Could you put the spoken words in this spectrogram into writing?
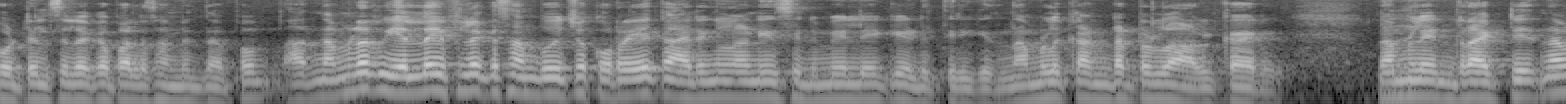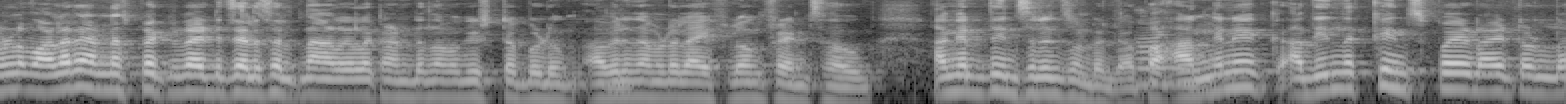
ഹോട്ടൽസിലൊക്കെ പല സമയത്ത്. അപ്പം നമ്മുടെ റിയൽ ലൈഫിലൊക്കെ സംഭവിച്ച കുറേ കാര്യങ്ങളാണ് ഈ സിനിമയിലേക്ക് എടുത്തിരിക്കുന്നത്. നമ്മൾ കണ്ടിട്ടുള്ള ആൾക്കാർ നമ്മൾ ഇന്ററാക്ട് നമ്മൾ വളരെ അൺഎക്സ്പെക്റ്റഡ് ആയിട്ട് ചില സ്ഥലത്ത് ആളുകളെ കണ്ട് നമുക്ക് ഇഷ്ടപ്പെടും. അവർ നമ്മുടെ ലൈഫ് ലോങ് ഫ്രണ്ട്സ് ആവും. അങ്ങനത്തെ ഇൻസിഡൻസ് ഉണ്ടല്ലോ. അപ്പോൾ അങ്ങനെ അതിൽ നിന്നൊക്കെ ഇൻസ്പയർഡ് ആയിട്ടുള്ള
